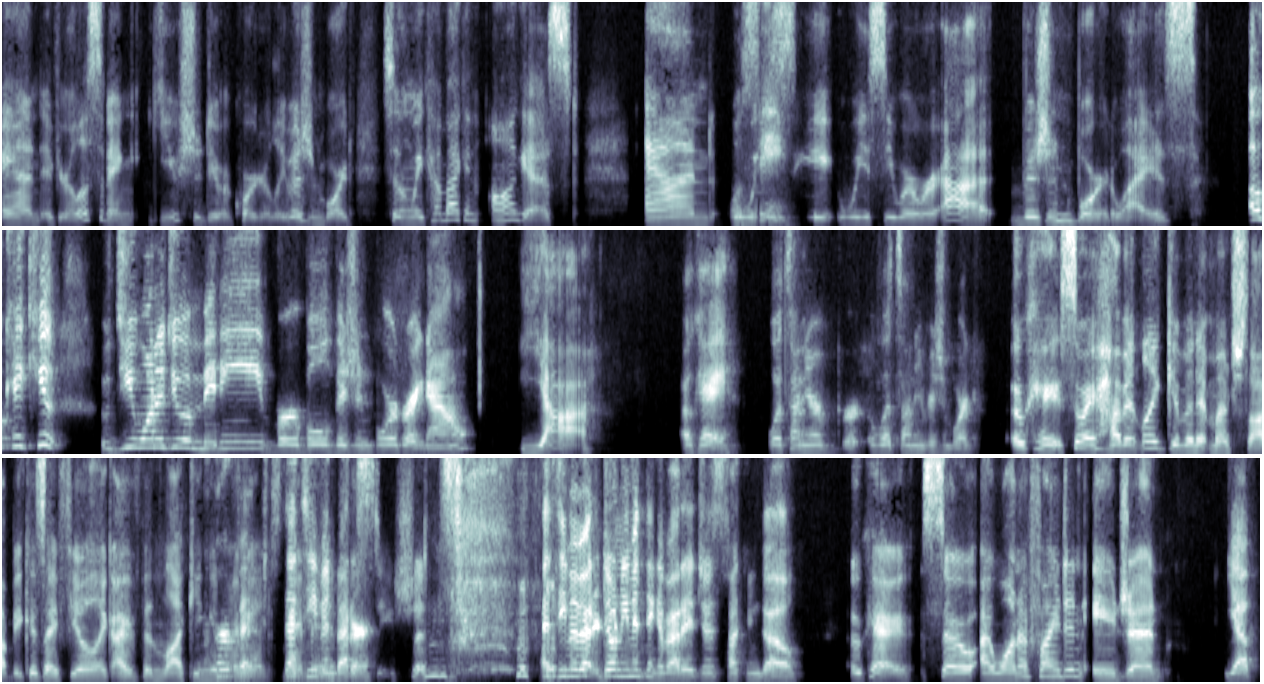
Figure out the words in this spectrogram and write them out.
And if you're listening, you should do a quarterly vision board. So when we come back in August, and We'll we see. see we see where we're at vision board wise. Okay, cute. Do you want to do a mini verbal vision board right now? Yeah. Okay. What's on your what's on your vision board? Okay, so I haven't like given it much thought because I feel like I've been lacking in my, Perfect. man- That's my even better. That's even better. Don't even think about it. Just fucking go. okay, so I want to find an agent. Yep.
